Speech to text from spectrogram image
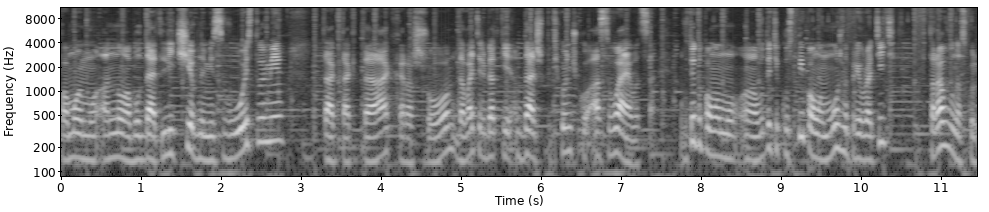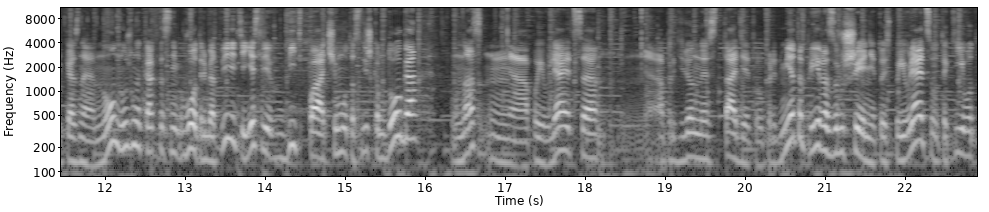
По-моему, оно обладает лечебными свойствами. Так, так, так, хорошо. Давайте, ребятки, дальше потихонечку осваиваться. Вот эту, по-моему, а, вот эти кусты, по-моему, можно превратить в траву, насколько я знаю. Но нужно как-то с ним... Вот, ребят, видите, если бить по чему-то слишком долго, у нас а, появляется определенная стадия этого предмета при разрушении. То есть появляется вот такие вот,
